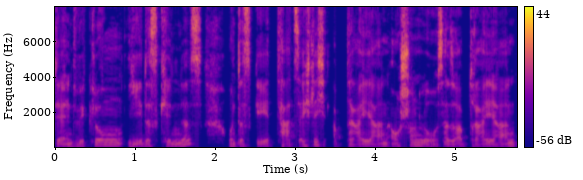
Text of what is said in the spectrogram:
der Entwicklung jedes Kindes. Und das geht tatsächlich ab drei Jahren auch schon los. Also ab drei Jahren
